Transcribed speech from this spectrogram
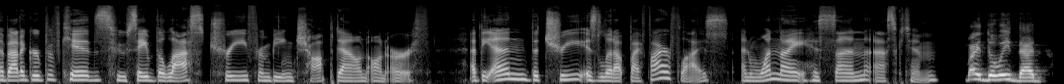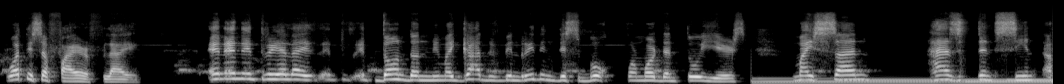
about a group of kids who saved the last tree from being chopped down on Earth. At the end, the tree is lit up by fireflies, and one night his son asked him, By the way, Dad, what is a firefly? And and it realized it, it dawned on me, my God, we've been reading this book for more than two years. My son hasn't seen a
